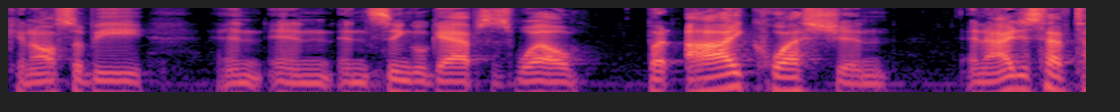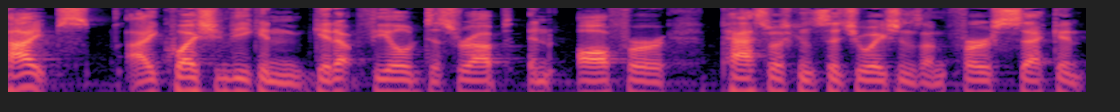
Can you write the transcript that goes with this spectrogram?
can also be in, in, in single gaps as well. But I question and I just have types. I question if he can get upfield, disrupt, and offer pass rushing situations on first, second,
